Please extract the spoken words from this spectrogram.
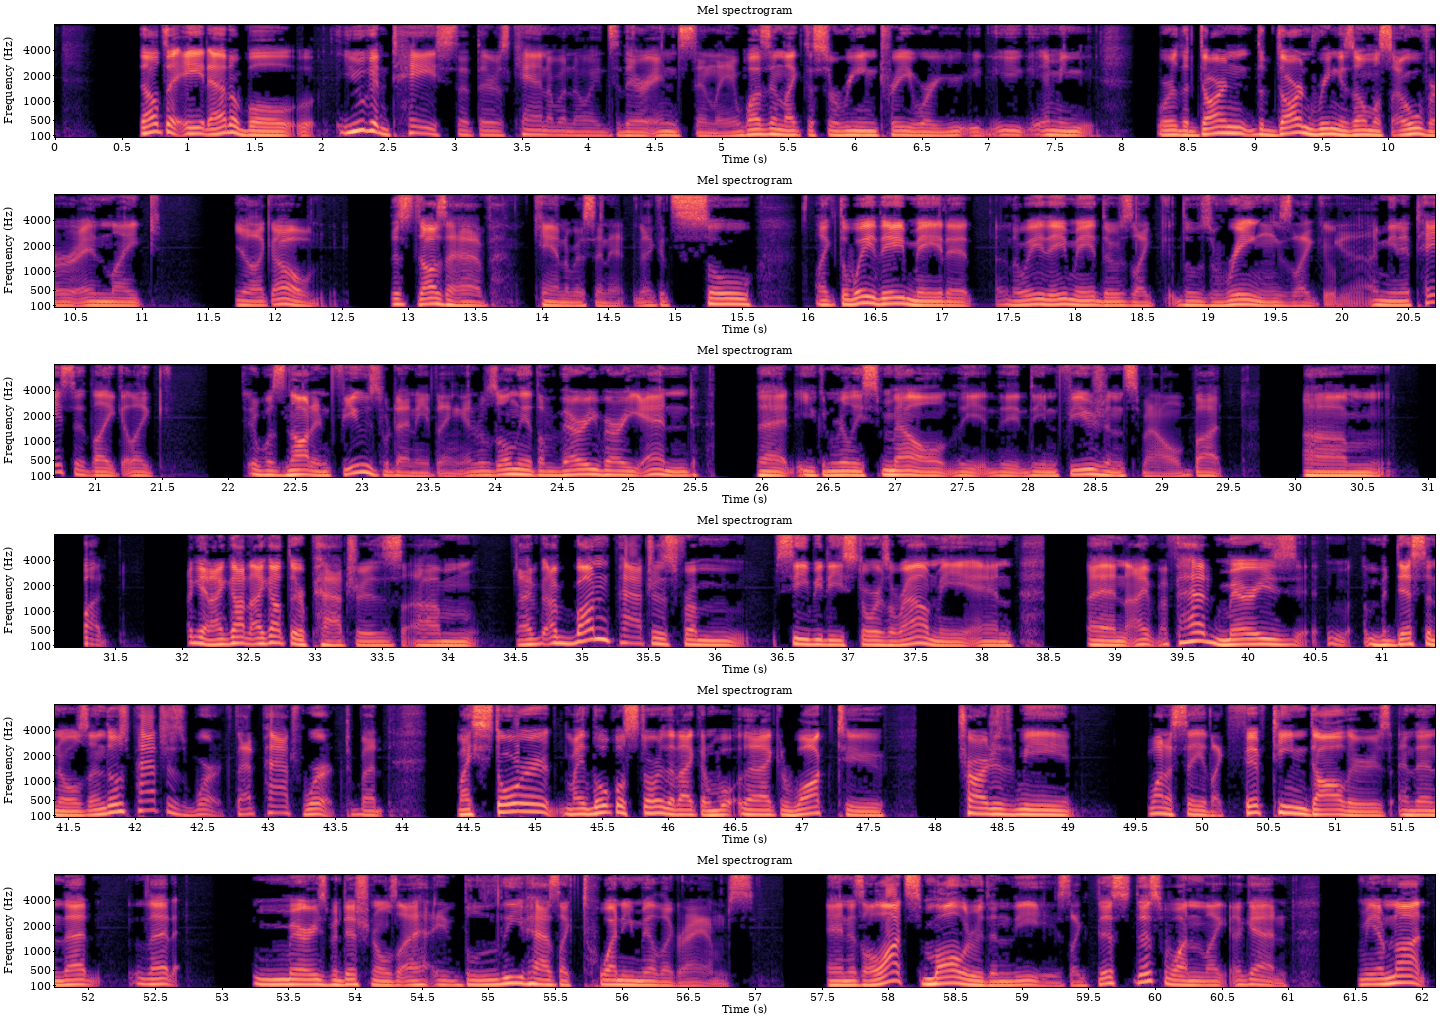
Delta 8 edible, you can taste that there's cannabinoids there instantly. It wasn't like the serene tree where you, you I mean, where the darn the darn ring is almost over and like you're like, "Oh, this does have cannabis in it." Like it's so like the way they made it, the way they made those like those rings, like I mean, it tasted like like it was not infused with anything. It was only at the very very end that you can really smell the the the infusion smell, but Um, but again, I got I got their patches. Um, I've I've bought patches from CBD stores around me, and and I've, I've had Mary's medicinals, and those patches work. That patch worked, but my store, my local store that I can that I can walk to, charges me, I want to say like fifteen dollars, and then that that Mary's medicinals I, believe has like twenty milligrams, and it's a lot smaller than these. Like this this one, like again, I mean, I'm not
